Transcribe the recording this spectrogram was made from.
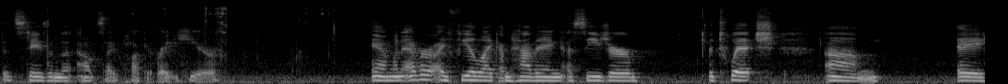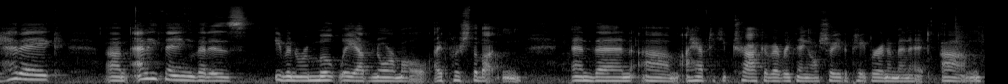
that stays in the outside pocket right here. And whenever I feel like I'm having a seizure, a twitch, um, a headache, um, anything that is even remotely abnormal, I push the button and then um, I have to keep track of everything. I'll show you the paper in a minute. Um,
